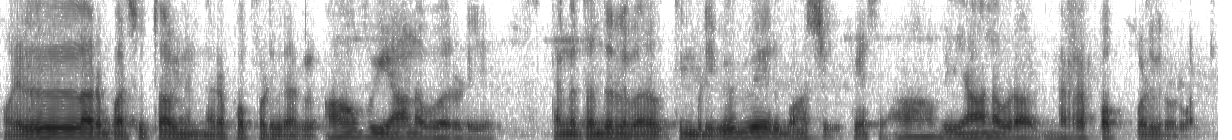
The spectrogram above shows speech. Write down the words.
அவங்க எல்லாரும் பரிசுத்தாவினர் நிரப்பப்படுகிறார்கள். ஆவியானவருடைய தங்கள் தந்திர வரத்தின்படி வெவ்வேறு பாஷைகள் பேச ஆவியானவரால் நிரப்பப்படுகிற ஒரு வாழ்க்கை.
